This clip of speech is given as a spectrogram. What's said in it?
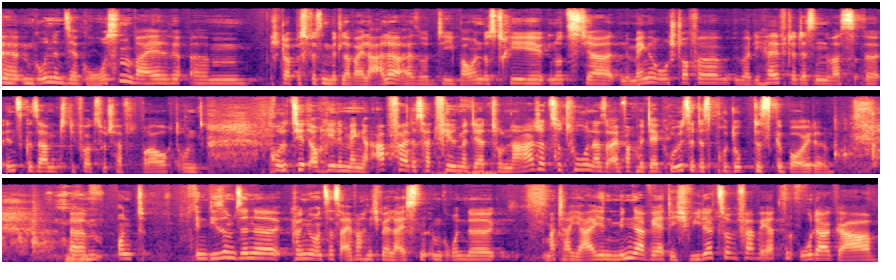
Äh, Im Grunde einen sehr großen, weil ähm, ich glaube, das wissen mittlerweile alle. Also die Bauindustrie nutzt ja eine Menge Rohstoffe, über die Hälfte dessen, was äh, insgesamt die Volkswirtschaft braucht und produziert auch jede Menge Abfall. Das hat viel mit der Tonnage zu tun, also einfach mit der Größe des Produktes Gebäude. Mhm. Ähm, und in diesem Sinne können wir uns das einfach nicht mehr leisten, im Grunde Materialien minderwertig wiederzuverwerten oder gar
